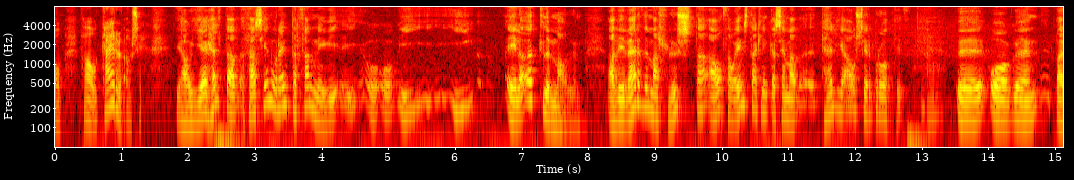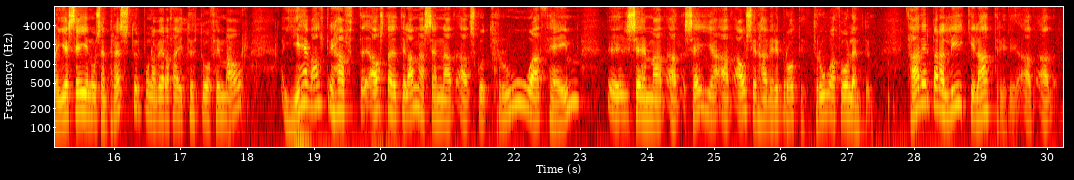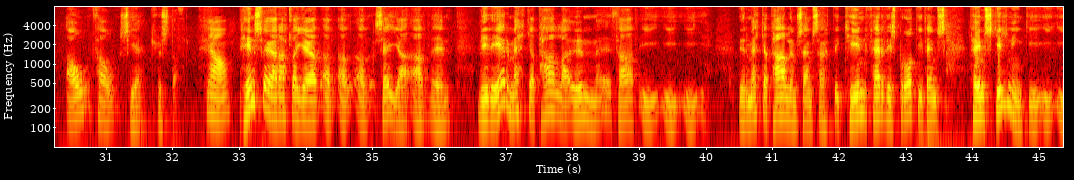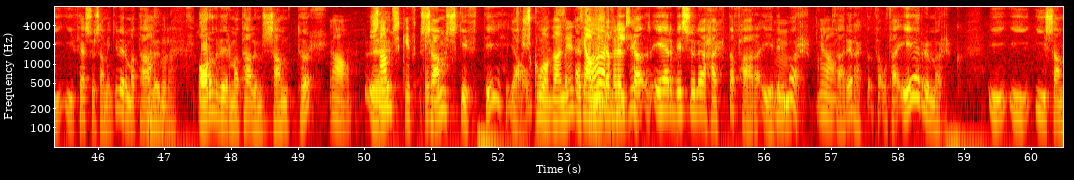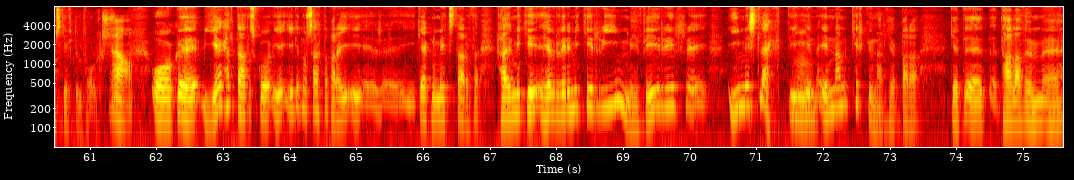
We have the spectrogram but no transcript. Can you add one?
fá kæru á sig Já, ég held að það sé nú reyndar þannig í, í, í, í eiginlega öllum málum að við verðum að hlusta á þá einstaklinga sem að telja á sér brotið. Uh, og um, bara ég segi nú sem prestur búin að vera það í 25 ár ég hef aldrei haft ástæðu til annars en að, að sko trúa þeim uh, sem að, að segja að á sér hafi verið brotið, trúa þólendum það er bara líkil atriði að, að á þá sé hlustað. Já. hins vegar ætla ég að segja að um, við erum ekki að tala um það í, í, í við erum ekki að tala um sem sagt kynferðisbrot í þeim, þeim skilningi í, í, í þessu samengi, við erum að tala um, orð við erum að tala um samtöl. Já, uh, samskipti. samskipti, já. Skoðanir, en þar tjáningarfrelsi. líka er vissulega hægt að fara yfir mm. mörg. er hægt að, og það eru mörg í, í, í samskiptum fólks. Já, og uh, ég held að sko, ég, ég get nú sagt það bara í, í, í gegnum mitt starf, það, það mikið, hefur verið mikið rými fyrir ímislegt uh, Mm. inn, innan kirkjunar, ég bara get uh, talað um uh,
